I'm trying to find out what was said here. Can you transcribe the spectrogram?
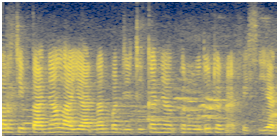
terciptanya layanan pendidikan yang bermutu dan efisien.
